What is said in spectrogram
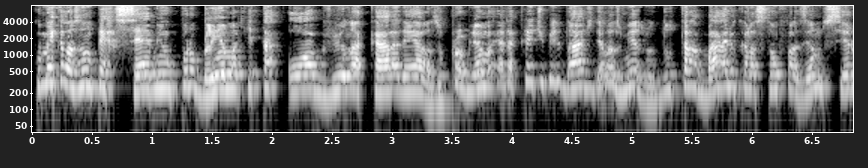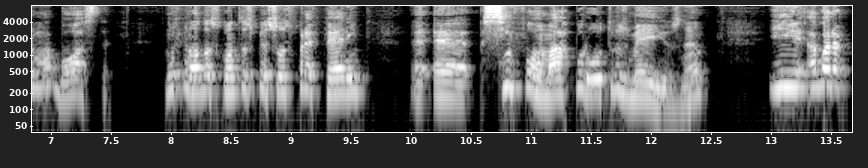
como é que elas não percebem o problema que está óbvio na cara delas? O problema é da credibilidade delas mesmas, do trabalho que elas estão fazendo ser uma bosta. No final das contas, as pessoas preferem é, é, se informar por outros meios, né? E agora,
